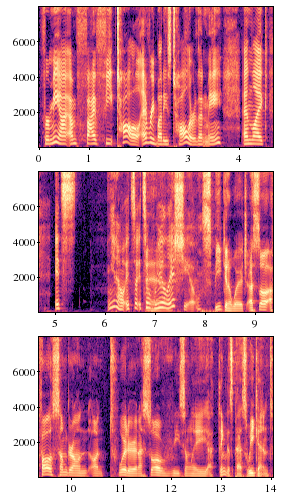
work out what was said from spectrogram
for me, I, I'm five feet tall. Everybody's taller than me. And like, it's, you know, it's a, it's a real issue. Speaking of which, I saw I follow some girl on, on Twitter, and I saw recently, I think this past weekend,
